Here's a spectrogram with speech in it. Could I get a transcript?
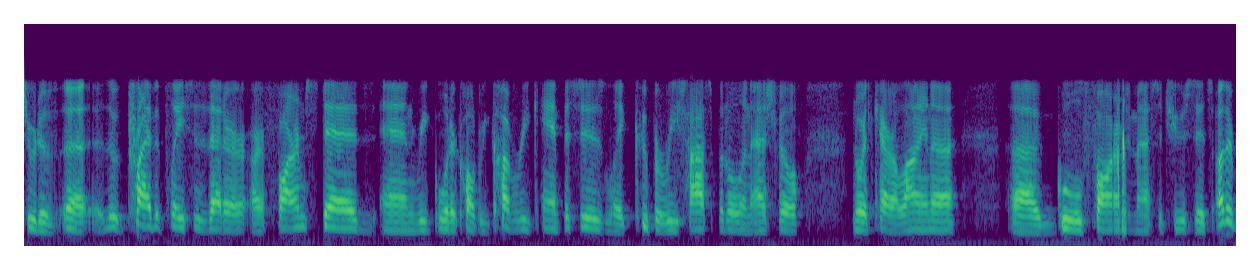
sort of uh, the private places that are, are farmsteads and re- what are called recovery campuses, like CooperRiis Hospital in Asheville, North Carolina, uh, Gould Farm in Massachusetts. Other,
